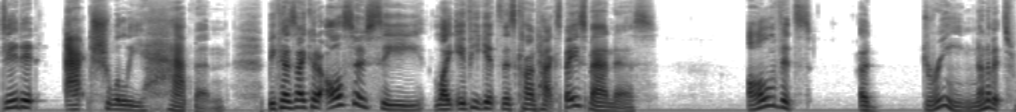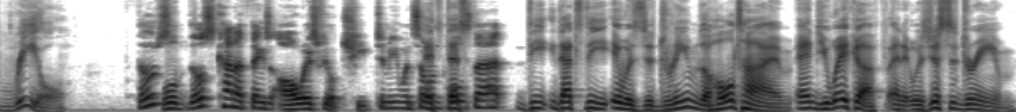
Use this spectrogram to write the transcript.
did it actually happen? Because I could also see like if he gets this contact space madness, all of it's a dream, none of it's real. Those Well- those kind of things always feel cheap to me when someone It's- pulls that. The that's the it was a dream the whole time, and you wake up and it was just a dream.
